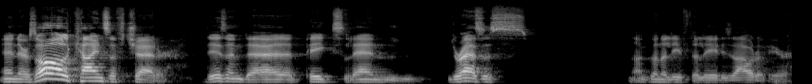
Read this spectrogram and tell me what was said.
and there's all kinds of chatter, this and that, pigs, land, dresses. I'm not going to leave the ladies out of here.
